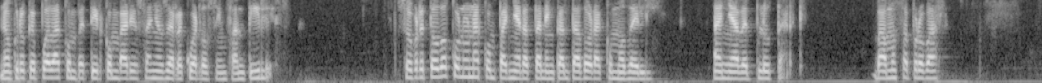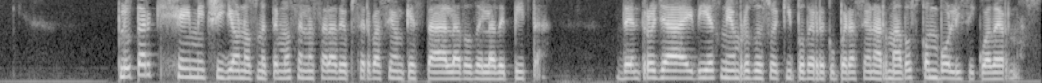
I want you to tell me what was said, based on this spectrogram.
No creo que pueda competir con varios años de recuerdos infantiles. Sobre todo con una compañera tan encantadora como Deli, añade Plutarch. Vamos a probar. Plutarch, Hamish y yo nos metemos en la sala de observación que está al lado de la de Pita. Dentro ya hay diez miembros de su equipo de recuperación armados con bolis y cuadernos.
